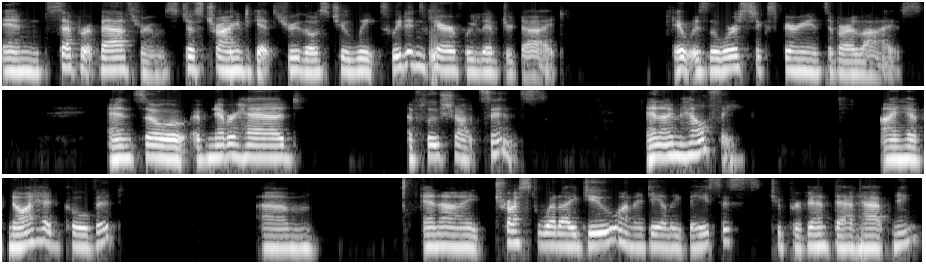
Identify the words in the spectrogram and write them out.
in separate bathrooms, just trying to get through those two weeks. We didn't care if we lived or died. It was the worst experience of our lives. And so I've never had a flu shot since. And I'm healthy. I have not had COVID. Um, and I trust what I do on a daily basis to prevent that happening.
